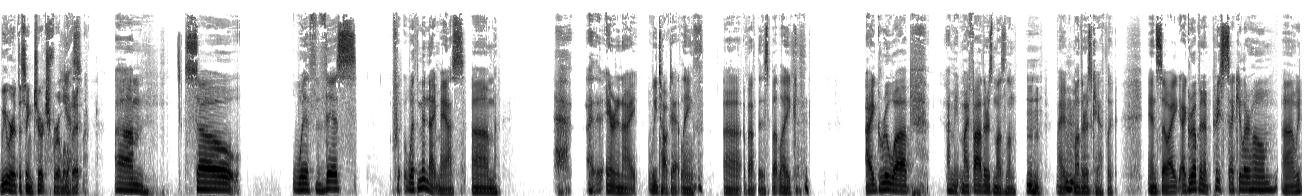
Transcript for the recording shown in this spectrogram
we were at the same church for a little Yes. bit. Um, so with this, with Midnight Mass, um, Aaron and I, we talked at length uh, about this, but like, I grew up. I mean, my father is Muslim. Mhm. My Mhm. mother is Catholic, and so I, I grew up in a pretty secular home. Uh, we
